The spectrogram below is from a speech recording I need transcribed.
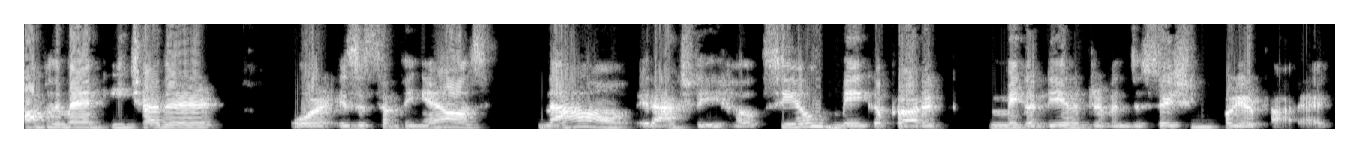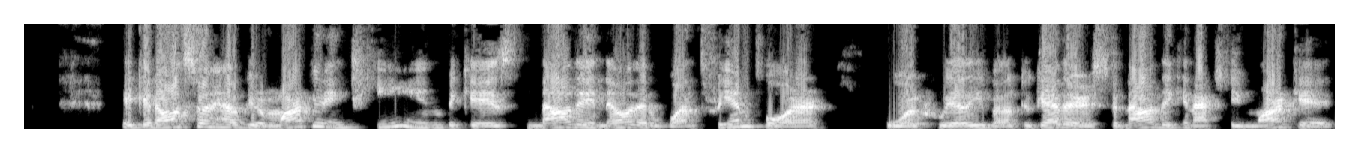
complement each other? Or is it something else? Now it actually helps you make a product, make a data driven decision for your product. It can also help your marketing team because now they know that one, three, and four work really well together. So now they can actually market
